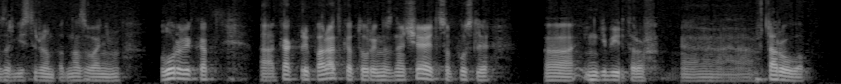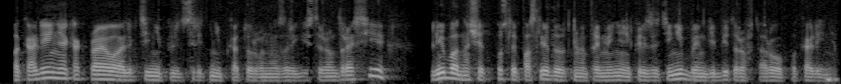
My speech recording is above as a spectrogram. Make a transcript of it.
зарегистрирован под названием Лорвика, как препарат, который назначается после э, ингибиторов э, второго поколения, как правило, алектинип или церетинип, который у нас зарегистрирован в России, либо значит, после последовательного применения кризотиниба ингибиторов второго поколения.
